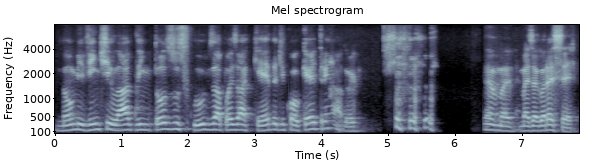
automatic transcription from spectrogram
Nome ventilado em todos os clubes após a queda de qualquer treinador. Não, mas, mas agora é sério.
